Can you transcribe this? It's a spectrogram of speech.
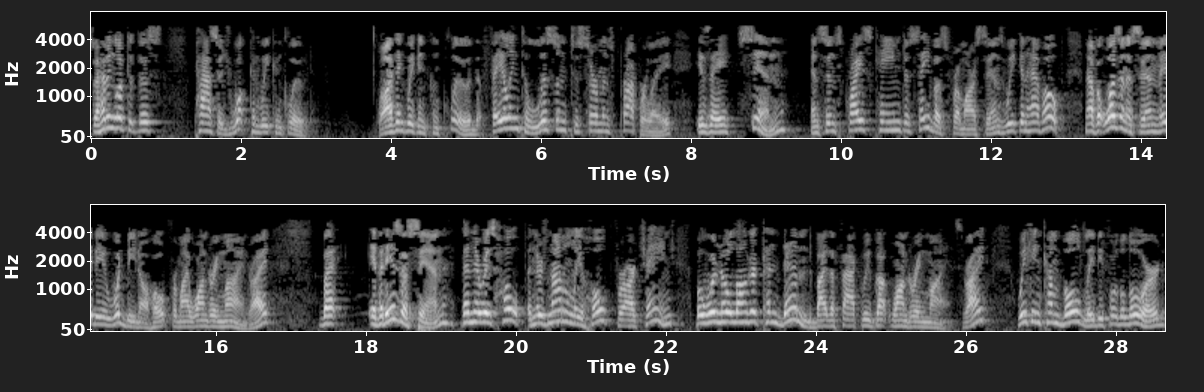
So, having looked at this passage, what can we conclude? Well, I think we can conclude that failing to listen to sermons properly is a sin, and since Christ came to save us from our sins, we can have hope. Now, if it wasn't a sin, maybe it would be no hope for my wandering mind, right? But if it is a sin, then there is hope. And there's not only hope for our change, but we're no longer condemned by the fact we've got wandering minds, right? We can come boldly before the Lord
